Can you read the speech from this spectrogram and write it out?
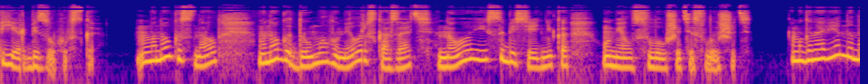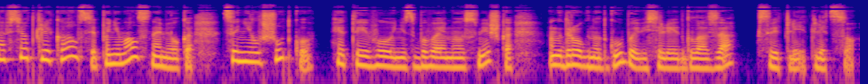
Пьер Безуховское. Много знал, много думал, умел рассказать, но и собеседника умел слушать и слышать. Мгновенно на все откликался, понимал с намека, ценил шутку. Это его незабываемая усмешка, дрогнут губы, веселеют глаза, светлеет лицо.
